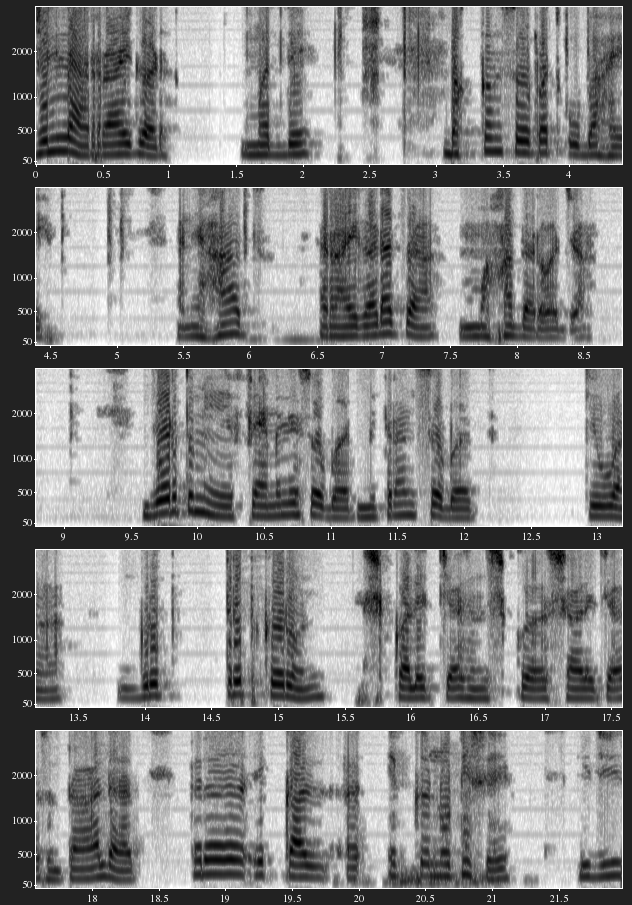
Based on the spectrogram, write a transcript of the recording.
जिल्हा रायगडमध्ये भक्कम स्वरूपात उभा आहे. आणि हाच रायगडाचा महादरवाजा. जर तुम्ही फॅमिली सोबत मित्रांसोबत किंवा ग्रुप ट्रिप करून कॉलेजच्या असेल स्क- शाळेच्या असेल तर आलात तर एक काल एक नोटीस आहे. की जी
